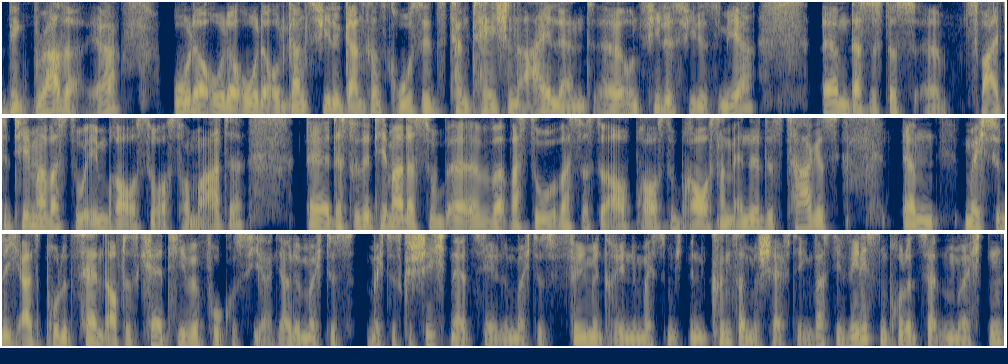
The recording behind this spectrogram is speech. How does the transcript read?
Big Brother, ja, oder, oder, oder. Und ganz viele, ganz, ganz große Hits, Temptation Island äh, und vieles, vieles mehr. Ähm, das ist das äh, zweite Thema, was du eben brauchst. Du brauchst Formate. Äh, das dritte Thema, das du, äh, was du, was, was du auch brauchst, du brauchst am Ende des Tages, ähm, möchtest du dich als Produzent auf das Kreative fokussieren. Ja, du möchtest, möchtest Geschichten erzählen, du möchtest Filme drehen, du möchtest mich mit den Künstlern beschäftigen. Was die wenigsten Produzenten möchten,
